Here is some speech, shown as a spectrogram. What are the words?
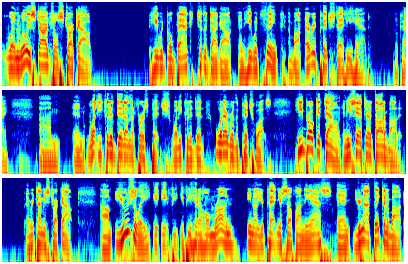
when Willie Stargell struck out, he would go back to the dugout and he would think about every pitch that he had. Okay. Um, and what he could have did on the first pitch, what he could have did, whatever the pitch was. He broke it down and he sat there and thought about it every time he struck out. Um, usually, if you, if you hit a home run, you know you're patting yourself on the ass and you're not thinking about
